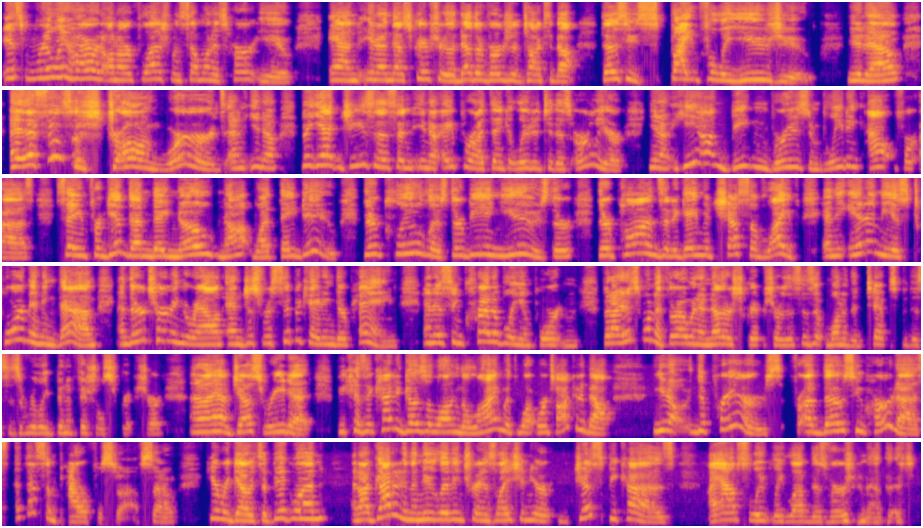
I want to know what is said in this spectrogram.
it's really hard on our flesh when someone has hurt you. And, you know, in that scripture, another version talks about those who spitefully use you you know? And that's so strong words and you know but yet jesus and you know april i think alluded to this earlier you know he hung beaten bruised and bleeding out for us saying forgive them they know not what they do. They're clueless they're being used they're they're pawns in a game of chess of life and the enemy is tormenting them and they're turning around and just reciprocating their pain. And it's incredibly important. But i just want to throw in another scripture. This isn't one of the tips but this is a really beneficial scripture and I have just read it because it kind of goes along the line with what we're talking about. You know, the prayers of those who heard us, and that's some powerful stuff. So here we go. It's a big one, and I've got it in the New Living Translation here just because I absolutely love this version of it.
